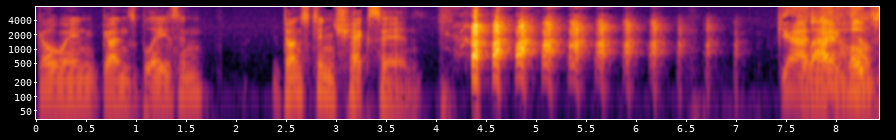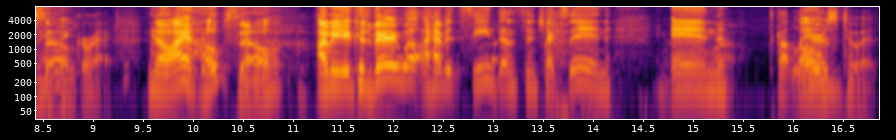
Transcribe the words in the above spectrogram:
go in guns blazing. Dunston checks in. Gosh, I hope tells me I'm so. incorrect. No, I hope so. I mean, it could very well. I haven't seen Dunston checks in, and Wow. It's got layers Oh. to it.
